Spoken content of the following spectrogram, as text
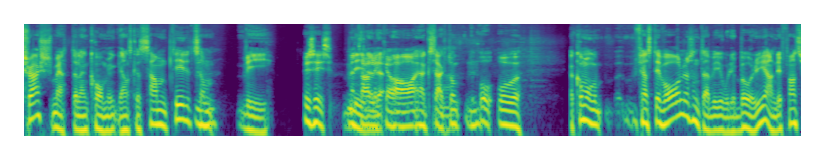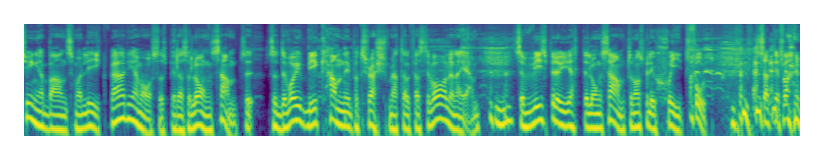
trash metalen kom ju ganska samtidigt som vi Precis. Metallica. lirade. Ja, exakt. Och, och, och, jag kommer ihåg festivaler och sånt där vi gjorde i början. Det fanns ju inga band som var likvärdiga med oss och spelade så långsamt. Så, så det var ju, vi hamnade ju på trash metal-festivalerna igen. Så vi spelade ju jättelångsamt och de spelade skitfort. så att det, fann,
